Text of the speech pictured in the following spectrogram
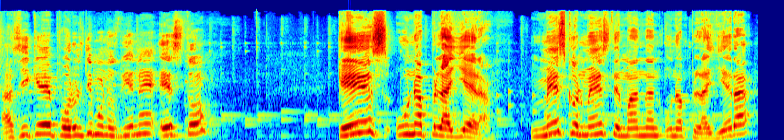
Así que por último nos viene esto. Que es una playera. Mes con mes te mandan una playera.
